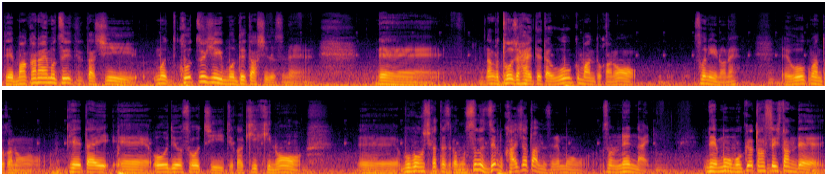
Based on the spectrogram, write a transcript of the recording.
でまかないもついてたしもう交通費も出たしですね。でなんか当時流行ってたウォークマンとかのソニーのねウォークマンとかの携帯、えー、オーディオ装置っていうか機器の、えー、僕が欲しかったですがもうすぐ全部変えちゃったんですね。もうその年内に。でもう目標達成したんで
